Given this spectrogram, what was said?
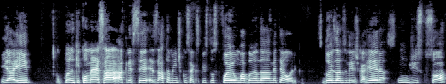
e aí o punk começa a crescer exatamente com Sex Pistols, que foi uma banda meteórica. Dois anos e meio de carreira, um disco só,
